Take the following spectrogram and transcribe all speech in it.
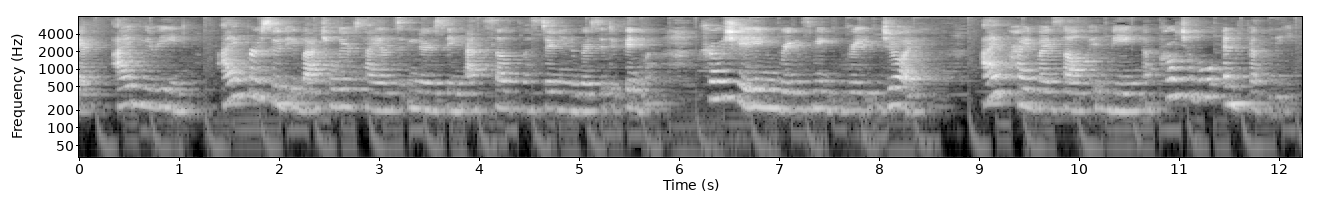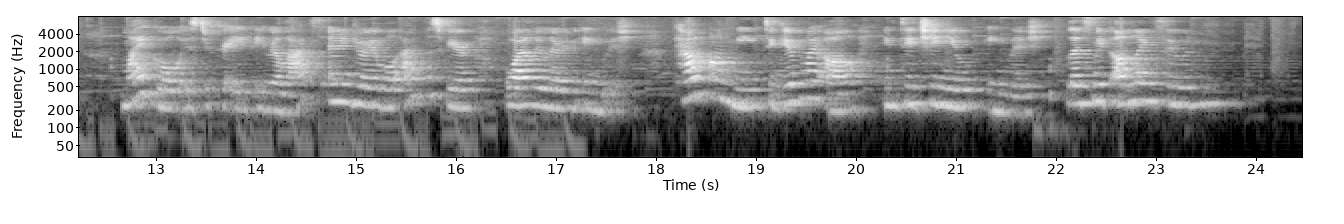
there, I'm Norine. I pursued a Bachelor of Science in Nursing at Southwestern University PHINMA. Crocheting brings me great joy. I pride myself in being approachable and friendly. My goal is to create a relaxed and enjoyable atmosphere while I learn English. Count on me to give my all in teaching you English. Let's meet online soon!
